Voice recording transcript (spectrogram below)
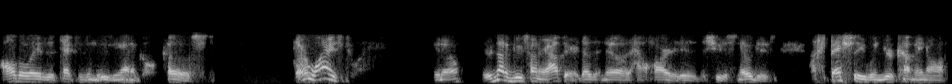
all the way to the Texas and Louisiana Gulf Coast, they're wise to us. You know, there's not a goose hunter out there that doesn't know how hard it is to shoot a snow goose, especially when you're coming off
